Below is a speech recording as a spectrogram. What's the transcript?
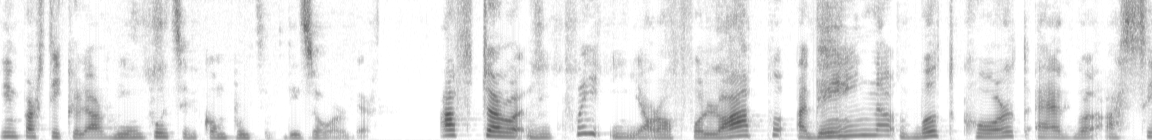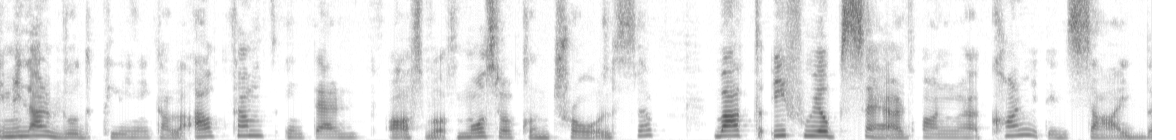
in particular the impulsive compulsive disorder. After the three year of follow-up, again, both cohorts have a similar good clinical outcomes in terms of motor controls. But if we observe on cognitive side,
